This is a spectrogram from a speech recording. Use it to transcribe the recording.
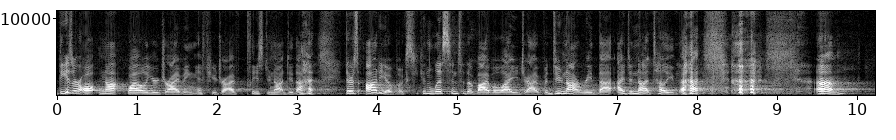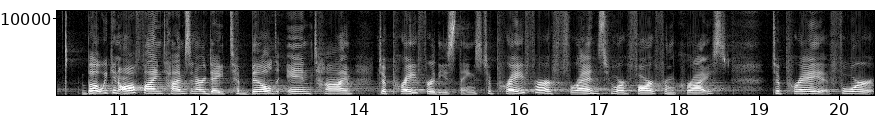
These are all not while you're driving. If you drive, please do not do that. There's audiobooks. You can listen to the Bible while you drive, but do not read that. I did not tell you that. um, but we can all find times in our day to build in time to pray for these things, to pray for our friends who are far from Christ, to pray for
